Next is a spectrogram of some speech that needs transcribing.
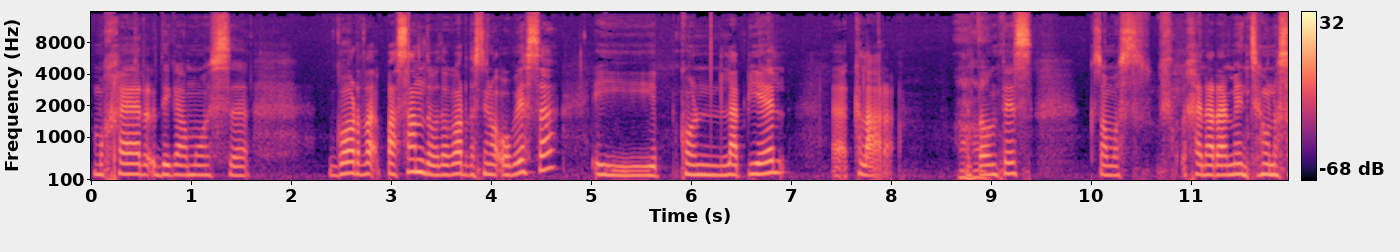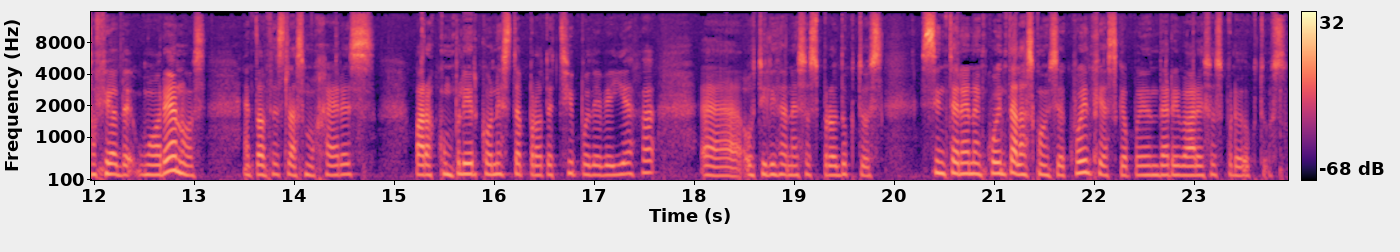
mujer, digamos, eh, gorda, pasando de gorda, sino obesa y con la piel eh, clara. Ajá. Entonces, somos generalmente una sociedad de morenos. Entonces, las mujeres, para cumplir con este prototipo de belleza, utilizan esos productos sin tener en cuenta las consecuencias que pueden derivar esos productos.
